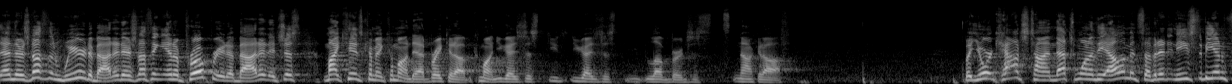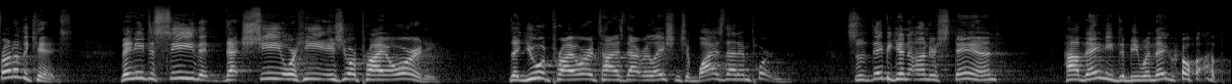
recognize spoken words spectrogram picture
And there's nothing weird about it. There's nothing inappropriate about it. It's just my kids come in. Come on, Dad, break it up. Come on, you guys just you, you guys just love birds. Just knock it off. But your couch time, that's one of the elements of it. It needs to be in front of the kids. They need to see that, that she or he is your priority, that you would prioritize that relationship. Why is that important? So that they begin to understand how they need to be when they grow up.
